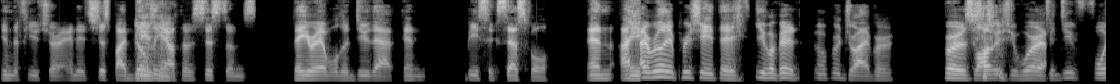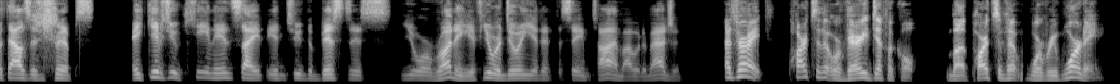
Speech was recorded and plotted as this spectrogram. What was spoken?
in the future? And it's just by building mm-hmm. out those systems that you're able to do that and be successful. And I, I really appreciate that you were an Uber driver for as long as you were to do 4,000 trips. It gives you keen insight into the business you were running. If you were doing it at the same time, I would imagine. That's right. Parts of it were very difficult, but parts of it were rewarding.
